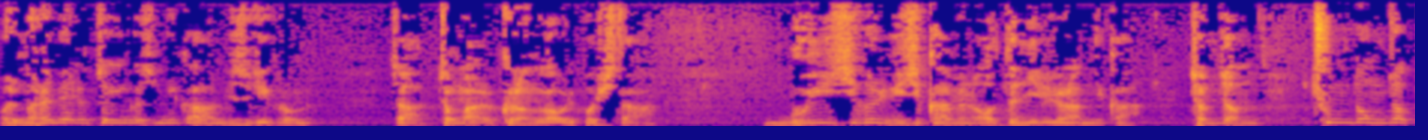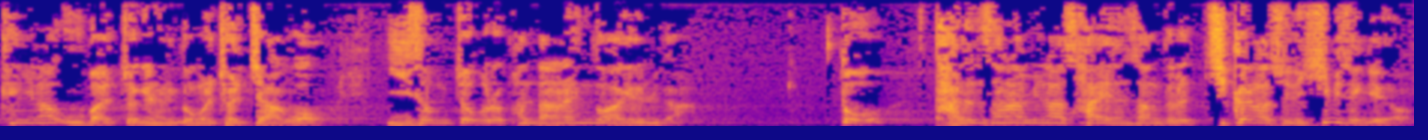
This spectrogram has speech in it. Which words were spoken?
얼마나 매력적인 것입니까? 미술이 그러면. 자, 정말 그런가 우리 봅시다. 무의식을 의식하면 어떤 일이 일어납니까? 점점 충동적 행위나 우발적인 행동을 절제하고 이성적으로 판단하는 행동하게 됩니다. 또 다른 사람이나 사회 현상들을 직관할 수 있는 힘이 생겨요.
